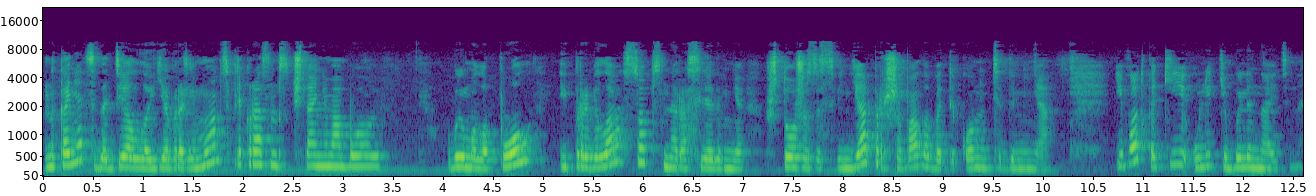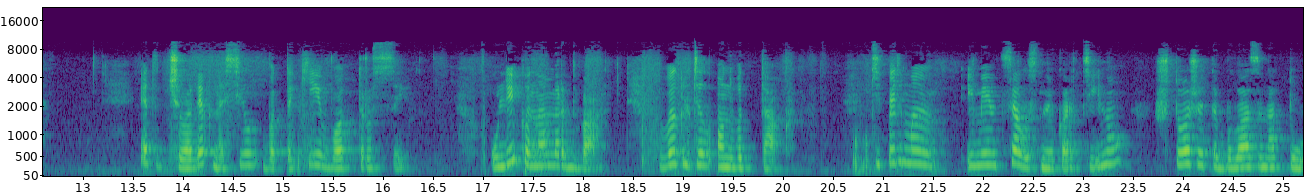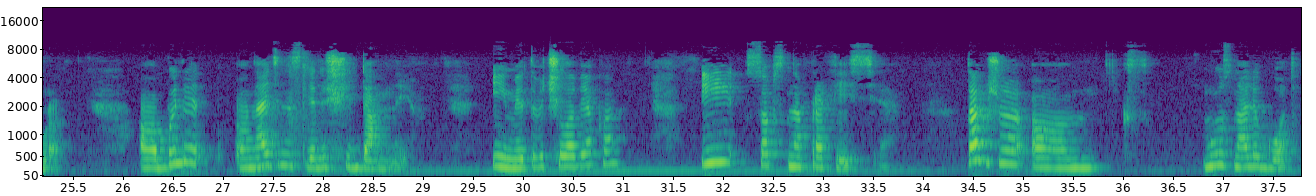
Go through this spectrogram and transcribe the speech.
Наконец доделала евроремонт с прекрасным сочетанием обоев, вымыла пол и провела собственное расследование, что же за свинья проживала в этой комнате до меня. И вот какие улики были найдены. Этот человек носил вот такие вот трусы. Улика номер два. Выглядел он вот так. Теперь мы имеем целостную картину, что же это была за натура. А, были а, найдены следующие данные. Имя этого человека и, собственно, профессия. Также мы узнали год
